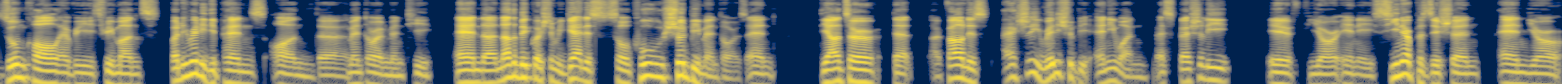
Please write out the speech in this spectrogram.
Zoom call every three months, but it really depends on the mentor and mentee. And another big question we get is so who should be mentors? And the answer that I found is actually really should be anyone, especially if you're in a senior position and you're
